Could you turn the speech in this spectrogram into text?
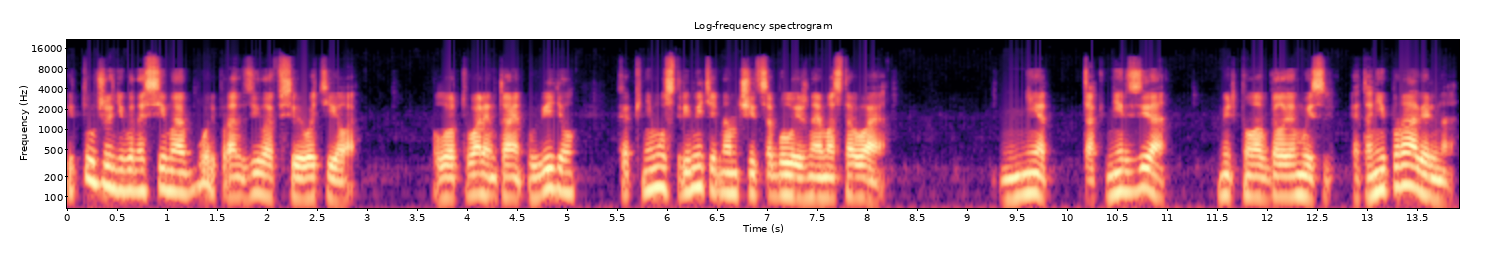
и тут же невыносимая боль пронзила все его тело. Лорд Валентайн увидел, как к нему стремительно мчится булыжная мостовая. «Нет, так нельзя!» — мелькнула в голове мысль. «Это неправильно!»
